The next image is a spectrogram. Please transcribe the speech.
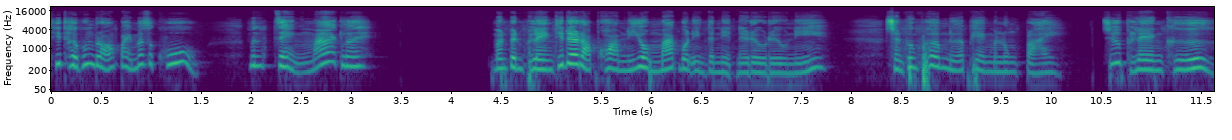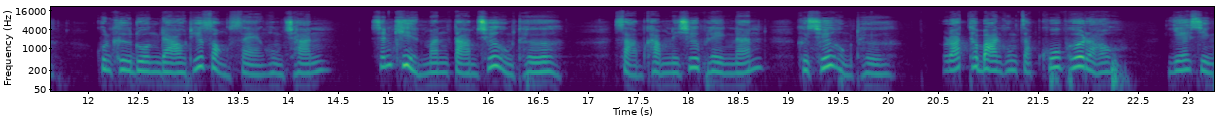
ที่เธอเพิ่งร้องไปเมื่อสักครู่ มันเจ๋งมากเลย มันเป็นเพลงที่ได้รับความนิยมมากบนอินเทอร์เน็ตในเร็วๆนี้ ฉันเพิ่งเพิ่มเนื้อเพลงมันลงไป ชื่อเพลงคือ คุณคือดวงดาวที่ส่องแสงของฉัน ฉันเขียนมันตามชื่อของเธอ สามคำในชื่อเพลงนั้นคือชื่อของเธอ รัฐบาลคงจับคู่เพื่อเรา เย่ชิง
